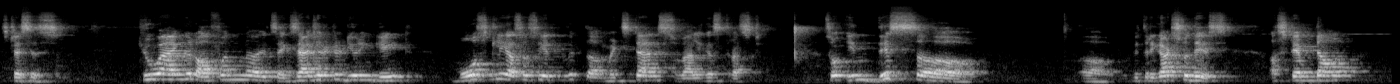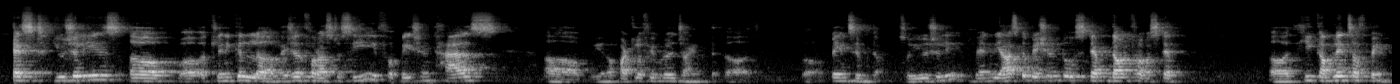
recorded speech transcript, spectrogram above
stresses. Q angle often uh, it's exaggerated during gait, mostly associated with the mid-stance valgus thrust. So in this, uh, uh with regards to this, a step down test usually is a, a clinical uh, measure for us to see if a patient has uh, you know, patellofemoral joint uh, uh, pain symptom. So usually when we ask a patient to step down from a step, he complains of pain.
